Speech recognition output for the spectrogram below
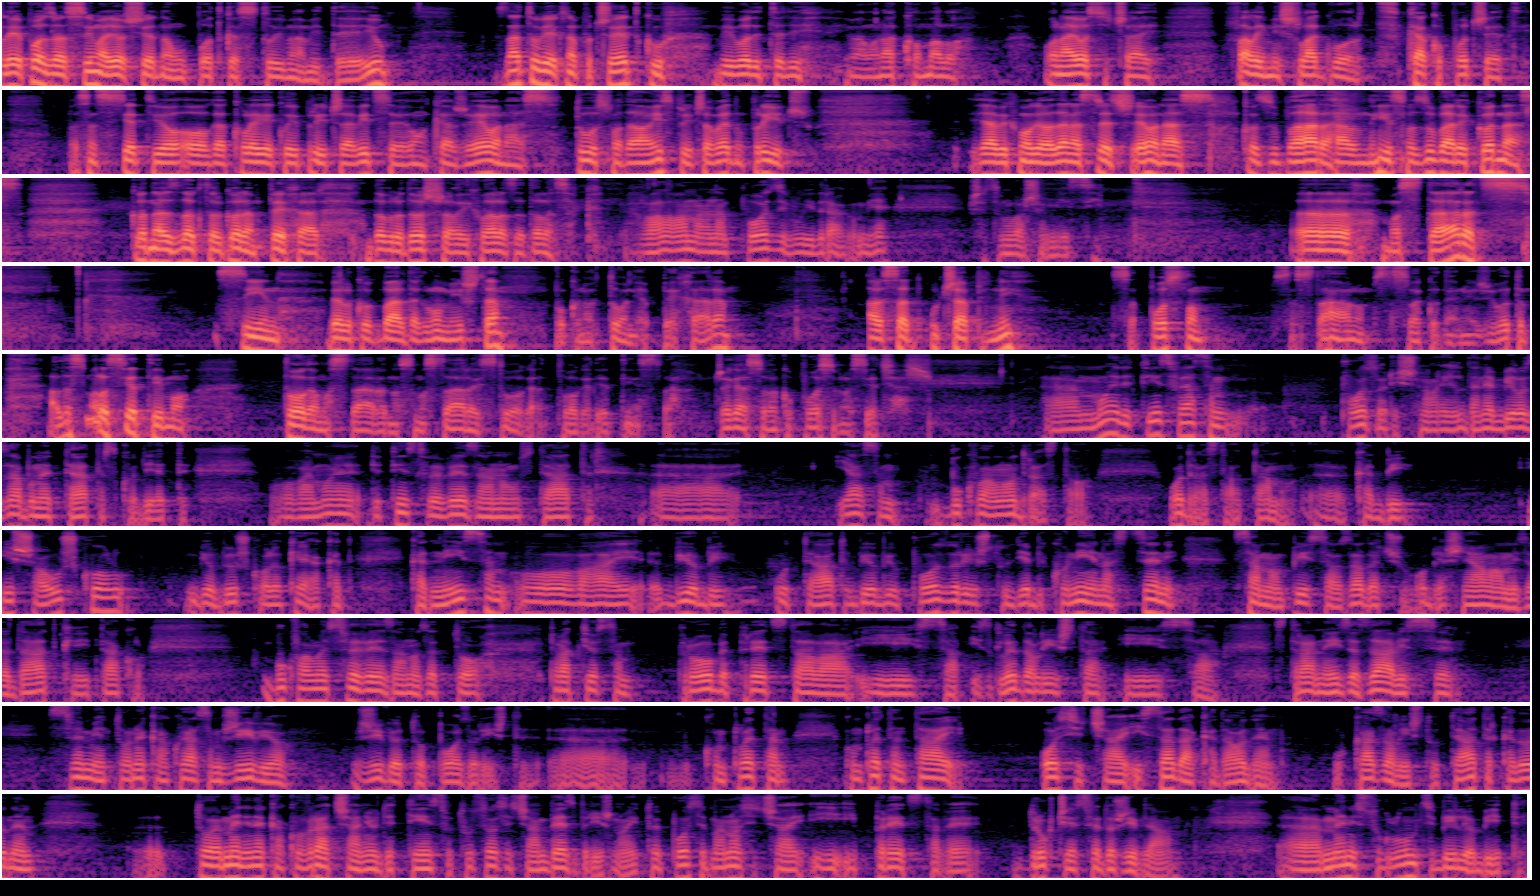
Lijep pozdrav svima još jednom u podcastu Imam ideju. Znate uvijek na početku mi voditelji imamo onako malo onaj osjećaj fali mi šlagvort, kako početi. Pa sam se sjetio ovoga kolege koji priča vice, on kaže evo nas, tu smo da vam ispričamo jednu priču. Ja bih mogao danas reći evo nas kod zubara, ali nismo, zubare kod nas. Kod nas doktor Goran Pehar, dobrodošao i hvala za dolazak. Hvala vama na pozivu i drago mi je što sam u vašoj emisiji. E, Mostarac, sin velikog barda glumišta, pokojnog Tonija Pehara, ali sad u Čapljini, sa poslom, sa stanom, sa svakodnevnim životom. Ali da se malo sjetimo toga Mostara, odnosno Mostara iz tvoga, tvoga djetinstva. Čega se ovako posebno sjećaš? E, moje djetinstvo, ja sam pozorišno ili da ne bilo zabune teatarsko dijete. Ovaj, moje djetinstvo je vezano uz teatar. E, ja sam bukvalno odrastao, odrastao tamo. E, kad bi išao u školu, bio bi u školi, ok, a kad, kad nisam, ovaj, bio bi u teatru, bio bi u pozorištu, gdje bi ko nije na sceni, sa mnom pisao zadaću, objašnjavao mi zadatke i tako. Bukvalno je sve vezano za to. Pratio sam probe predstava i sa izgledališta i sa strane iza zavjese. Sve mi je to nekako, ja sam živio, živio to pozorište. E, kompletan, kompletan taj osjećaj i sada kada odem u kazalištu, u teatar, kada odem, e, to je meni nekako vraćanje u djetinstvo. Tu se osjećam bezbrižno i to je poseban osjećaj i, i predstave, drugčije sve doživljavam. E, meni su glumci bili obitelj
